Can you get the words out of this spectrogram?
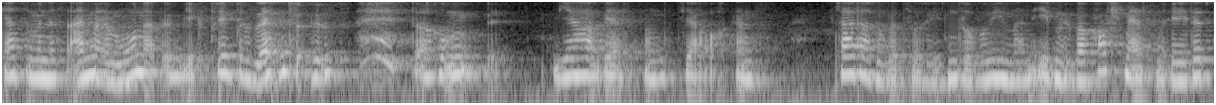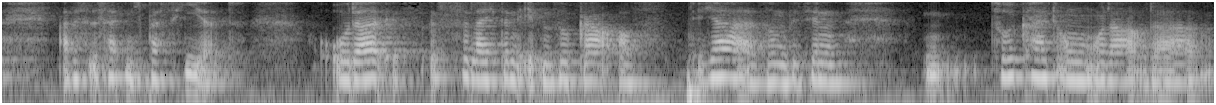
ja, zumindest einmal im Monat irgendwie extrem präsent ist. Darum ja, wäre es sonst ja auch ganz klar darüber zu reden, so wie man eben über Kopfschmerzen redet, aber es ist halt nicht passiert. Oder ist vielleicht dann eben sogar auf, ja, so ein bisschen Zurückhaltung oder, oder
